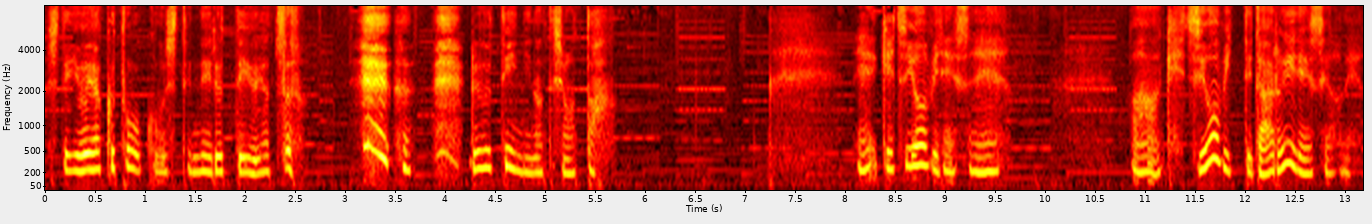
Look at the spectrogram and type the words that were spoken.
して予約投稿して寝るっていうやつ。ルーティーンになってしまった。え、月曜日ですね。ああ、月曜日ってだるいですよね。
